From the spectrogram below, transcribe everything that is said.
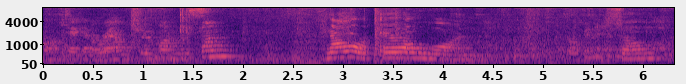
Wow, taking a round trip on this one? Now we're L1. We're gonna So,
